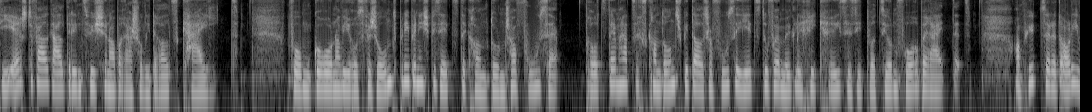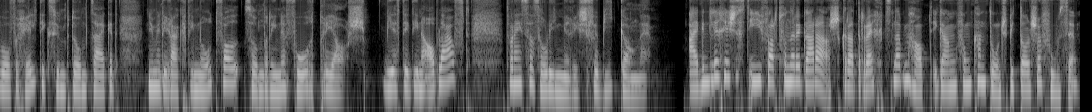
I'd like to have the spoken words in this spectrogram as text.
Die ersten Fälle gelten inzwischen aber auch schon wieder als geheilt. Vom Coronavirus verschont geblieben ist bis jetzt der Kanton Schaffhausen. Trotzdem hat sich das Kantonsspital Schaffhausen jetzt auf eine mögliche Krisensituation vorbereitet. Ab heute sollen alle, die Verkältungssymptome zeigen, nicht mehr direkt in Notfall, sondern in eine Vortriage. Wie es dort abläuft, Vanessa Solinger ist vorbeigegangen. Eigentlich ist es die Einfahrt von einer Garage, gerade rechts neben dem Haupteingang vom Kantonsspital Schaffhausen.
